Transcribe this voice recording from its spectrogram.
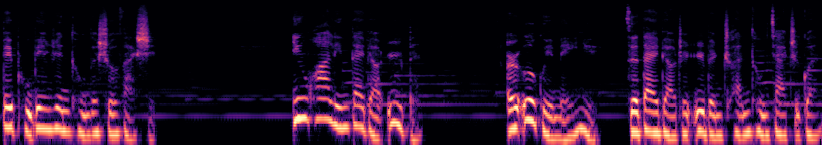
被普遍认同的说法是：樱花林代表日本，而恶鬼美女则代表着日本传统价值观，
